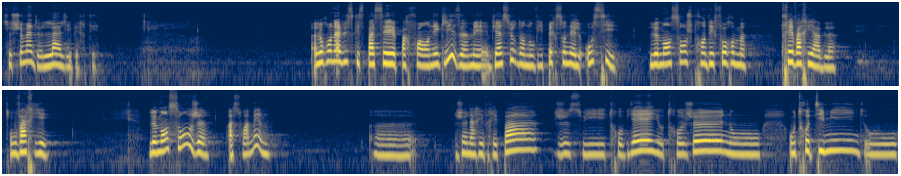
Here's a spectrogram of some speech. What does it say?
ce chemin de la liberté. Alors on a vu ce qui se passait parfois en Église, mais bien sûr dans nos vies personnelles aussi. Le mensonge prend des formes très variables ou variées. Le mensonge à soi-même. Euh, je n'arriverai pas, je suis trop vieille ou trop jeune ou, trop timide ou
